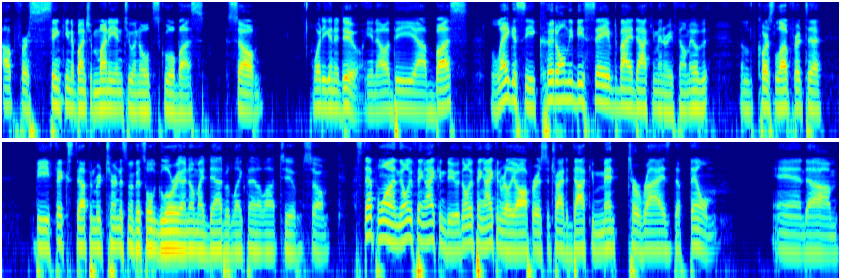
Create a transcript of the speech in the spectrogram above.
up for sinking a bunch of money into an old school bus. So, what are you going to do? You know, the uh, bus legacy could only be saved by a documentary film. It would, of course, love for it to be fixed up and return to some of its old glory. I know my dad would like that a lot too. So, step one, the only thing I can do, the only thing I can really offer is to try to documentarize the film. And um,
